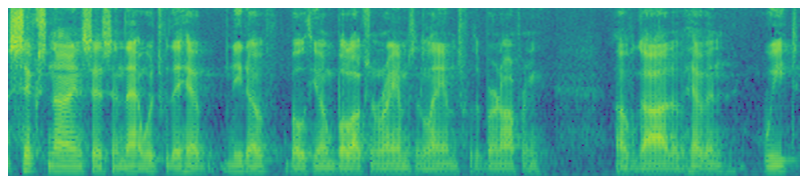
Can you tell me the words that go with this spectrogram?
6 9 says, And that which they have need of, both young bullocks and rams and lambs for the burnt offering of God of heaven, wheat,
